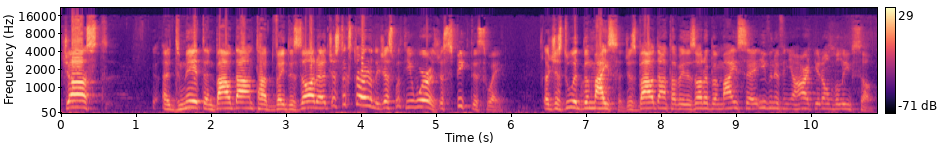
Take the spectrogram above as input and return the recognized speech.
just admit and bow down to Avodah Zarah, just externally, just with your words, just speak this way. Or just do it b'maisa. Just bow down to Avodah Zarah b'maisa, even if in your heart you don't believe so.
